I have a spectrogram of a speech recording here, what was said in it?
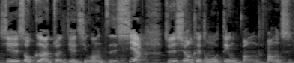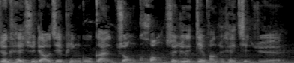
接受个案转介的情况之下，就是希望可以通过订房的方式，就可以去了解评估个案状况，所以就是电访就可以解决所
